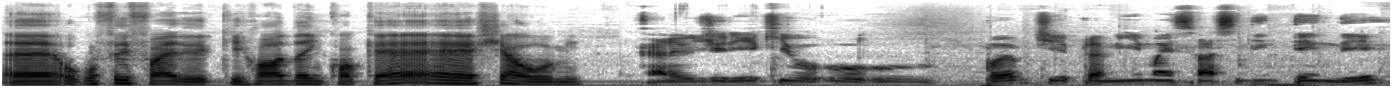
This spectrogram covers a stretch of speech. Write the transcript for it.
É, ou com Free Fire, que roda em qualquer Xiaomi. Cara, eu diria que o, o, o PUBG pra mim é mais fácil de entender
